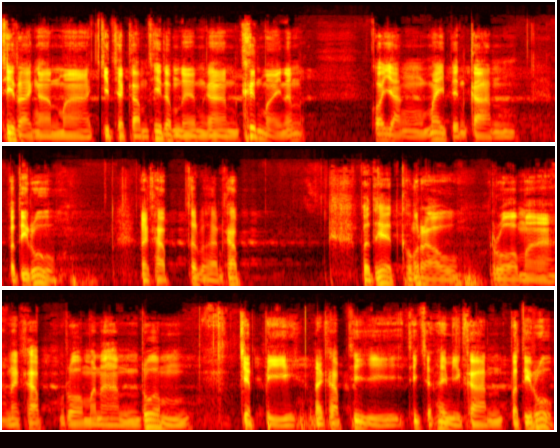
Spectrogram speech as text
ที่รายงานมากิจกรรมที่ดำเนินงานขึ้นใหม่นั้น ก็ยังไม่เป็นการปฏิรูปนะครับท่านประธานครับประเทศของเรารอมานะครับรอมานานร่วม เจ็ดปีนะครับที่ที่จะให้มีการปฏิรูป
